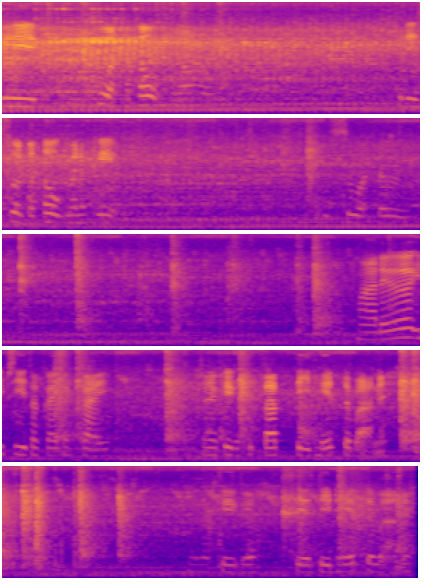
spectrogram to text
พอดีสวดกระโตกพอดีสวดกระโตกแม่นักเก็บสวดเลย มาเด้ออิบซีตะไกตะไกแม่นักเก็บก็สิตัดตีเฮ็ดตะบาดเนี่ยแม่นักเก็บก็เสียตีเฮ็ดตะบาดเนี่ย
